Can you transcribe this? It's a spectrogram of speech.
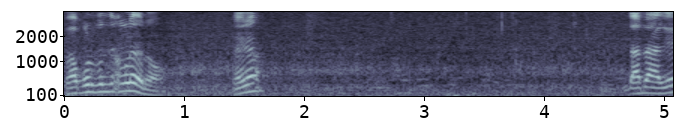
पापड पण चांगलं आहे राव है ना? दादा आगे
